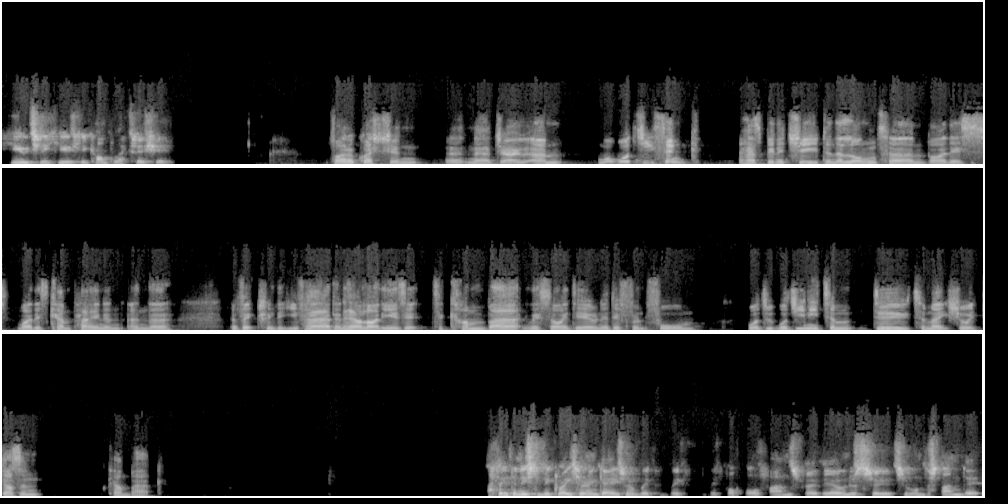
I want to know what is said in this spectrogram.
hugely, hugely complex issue. Final question uh, now, Joe. Um, what what do you think has been achieved in the long term by this by this campaign and, and the the victory that you've had, and how likely is it to come back this idea in a different form? What do, what do you need to do to make sure it doesn't come back? I think there needs to be greater engagement with, with, with football fans for the owners to to understand it.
